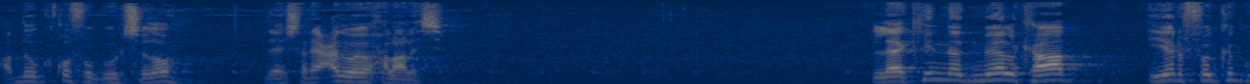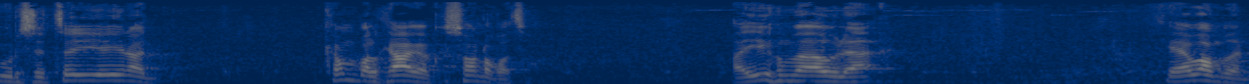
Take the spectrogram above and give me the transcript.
Hadduu qofku guursado dee shareecadu way u xalaalaysa. Laakiin inaad meel kaad yar fog ka guursatay iyo inaad kambalkaaga ku soo noqoto ayuhuma awlaa? Keebaa mudan.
